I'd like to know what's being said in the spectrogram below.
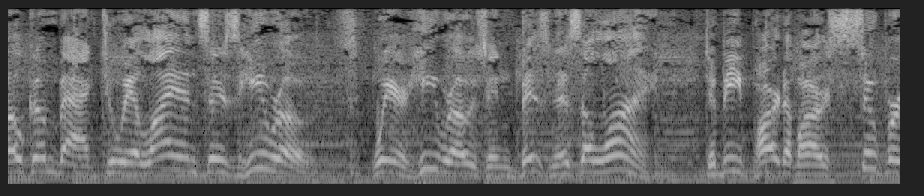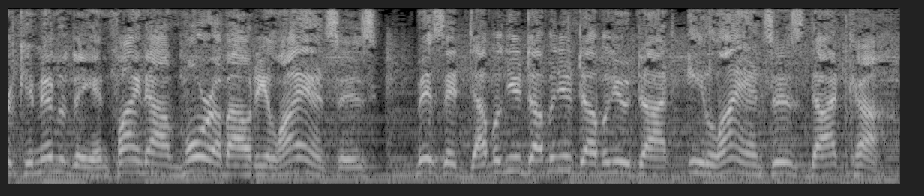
Welcome back to Eliances Heroes, where heroes in business align. To be part of our super community and find out more about Eliances, visit www.eliances.com.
